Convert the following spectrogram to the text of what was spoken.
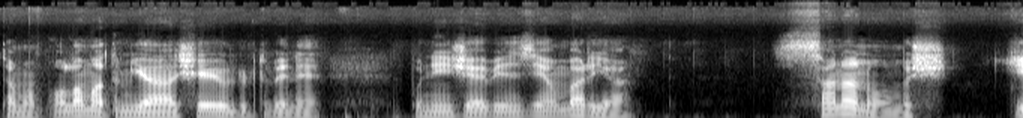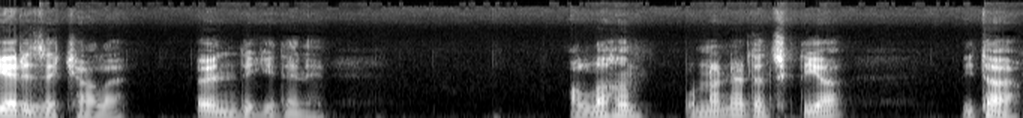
Tamam olamadım ya. Şey öldürdü beni. Bu ninja'ya benzeyen var ya. Sana ne olmuş? Geri zekalı. Önde gideni. Allah'ım bunlar nereden çıktı ya? Nita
